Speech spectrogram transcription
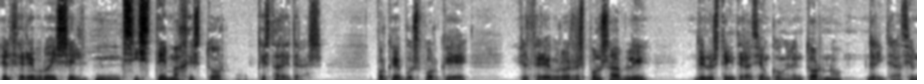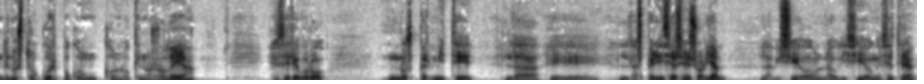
el cerebro es el mm, sistema gestor que está detrás. ¿Por qué? Pues porque el cerebro es responsable de nuestra interacción con el entorno, de la interacción de nuestro cuerpo con, con lo que nos rodea. El cerebro nos permite la, eh, la, experiencia sensorial, la visión, la audición, etcétera,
